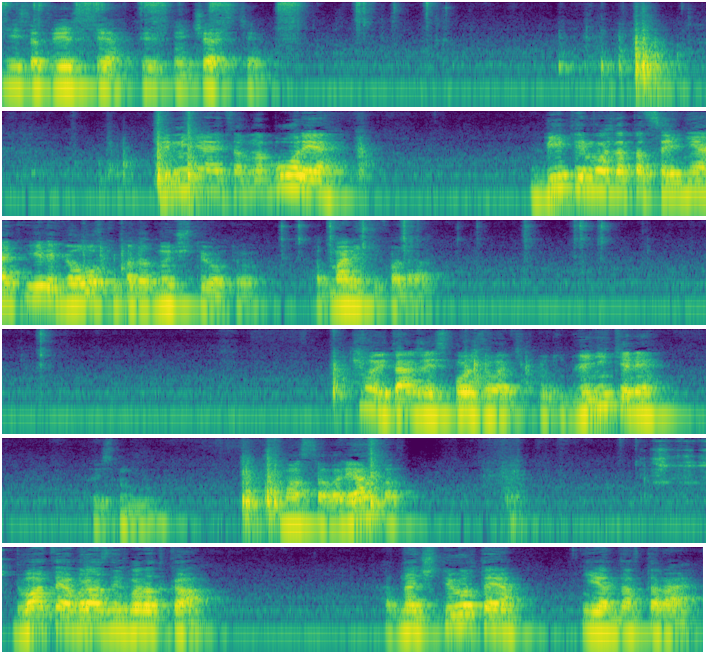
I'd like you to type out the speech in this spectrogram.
есть отверстие в верхней части. Применяется в наборе. Биты можно подсоединять или головки под одну четвертую, под маленький квадрат. Ну и также использовать тут удлинители. То есть масса вариантов. Два Т-образных воротка. Одна четвертая и одна вторая.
